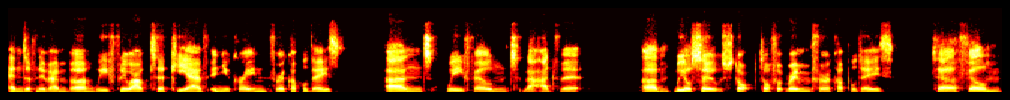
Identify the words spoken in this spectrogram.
end of November, we flew out to Kiev in Ukraine for a couple days and we filmed that advert. Um, we also stopped off at Rome for a couple days to film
